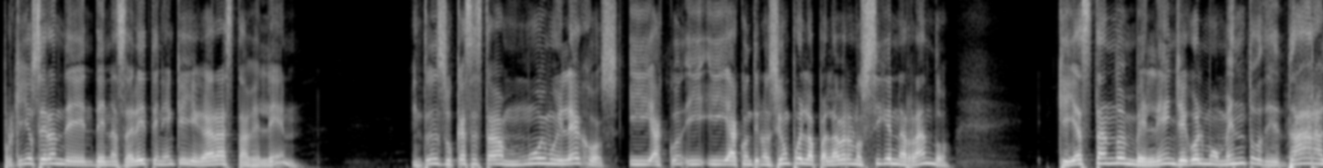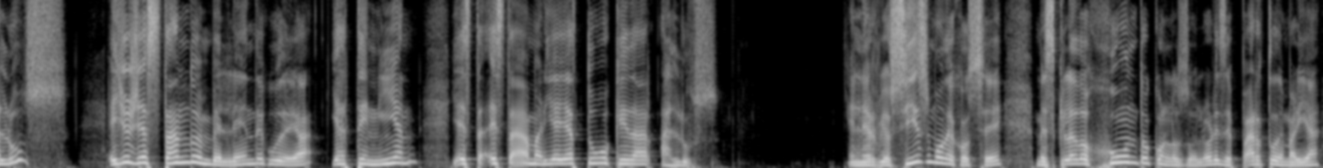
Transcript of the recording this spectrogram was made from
Porque ellos eran de, Nazaret y tenían que llegar hasta Belén. Entonces su casa estaba muy, muy lejos. Y a, y a continuación, pues la palabra nos sigue narrando que ya estando en Belén llegó el momento de dar a luz. Ellos ya estando en Belén de Judea, ya tenían, esta, esta María ya tuvo que dar a luz. El nerviosismo de José mezclado junto con los dolores de parto de María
